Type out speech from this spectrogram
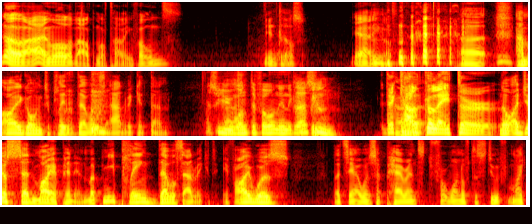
No, I'm all about not having phones. In class. Yeah, in Mm. class. Uh, am I going to play the devil's advocate then? So you Uh, want the phone in the class? the Uh, calculator. No, I just said my opinion, but me playing devil's advocate. If I was, let's say, I was a parent for one of the stu my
